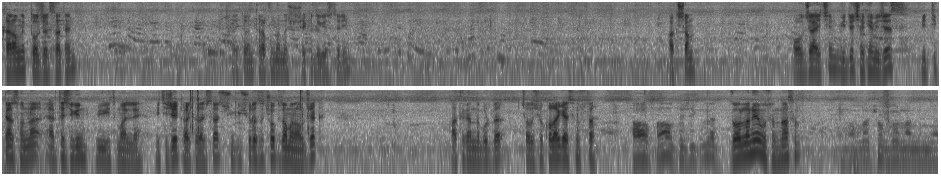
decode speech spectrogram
Karanlık da olacak zaten. Evet ön tarafından da şu şekilde göstereyim. Akşam olacağı için video çekemeyeceğiz. Bittikten sonra ertesi gün büyük ihtimalle bitecek arkadaşlar. Çünkü şurası çok zaman alacak. Atakan da burada çalışıyor. Kolay gelsin usta. Sağ ol sağ ol teşekkürler. Zorlanıyor musun? Nasıl? Vallahi çok zorlandım ya.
